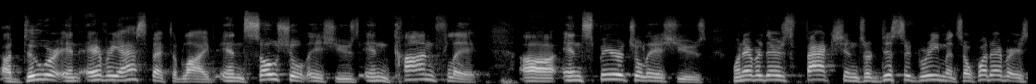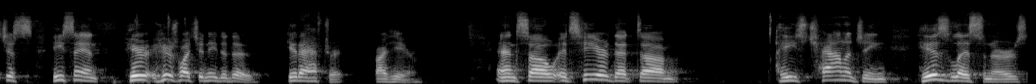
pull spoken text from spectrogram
a doer in every aspect of life, in social issues, in conflict, uh, in spiritual issues. Whenever there's factions or disagreements or whatever, it's just, he's saying, Here, here's what you need to do get after it right here. And so it's here that um, he's challenging his listeners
